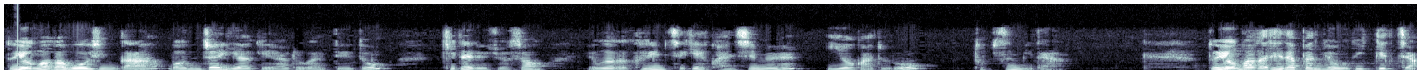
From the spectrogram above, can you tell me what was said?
또 영화가 무엇인가 먼저 이야기하러 갈 때도 기다려줘서 영화가 그림책에 관심을 이어가도록 돕습니다. 또 영화가 대답한 경우도 있겠죠.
